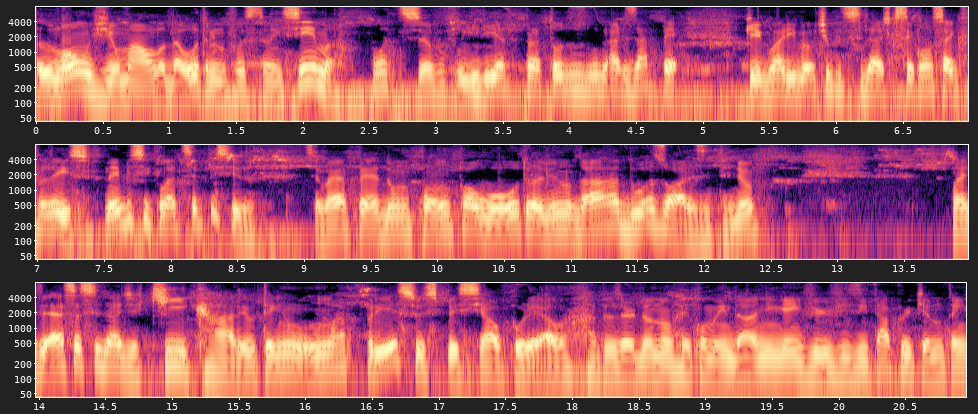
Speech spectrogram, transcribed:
longe uma aula da outra, não fosse tão em cima, putz, eu iria para todos os lugares a pé. Porque Guariba é o tipo de cidade que você consegue fazer isso. Nem bicicleta você precisa. Você vai a pé de um ponto ao outro ali, não dá duas horas, entendeu? Mas essa cidade aqui, cara, eu tenho um apreço especial por ela. Apesar de eu não recomendar ninguém vir visitar porque não tem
